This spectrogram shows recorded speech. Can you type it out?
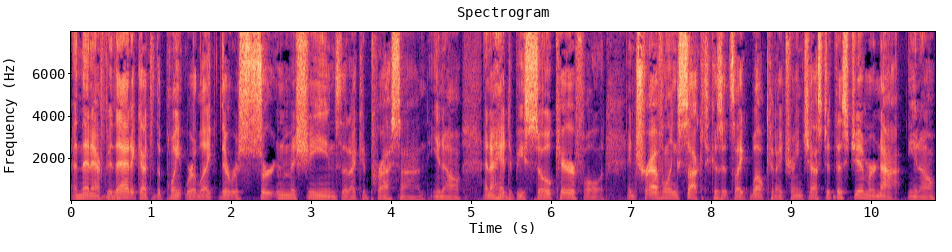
And then after that, it got to the point where like there were certain machines that I could press on, you know, and I had to be so careful. And traveling sucked because it's like, well, can I train chest at this gym or not? You know,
